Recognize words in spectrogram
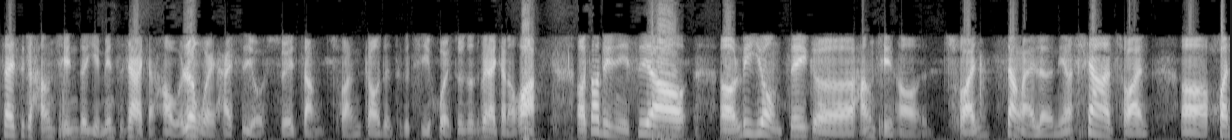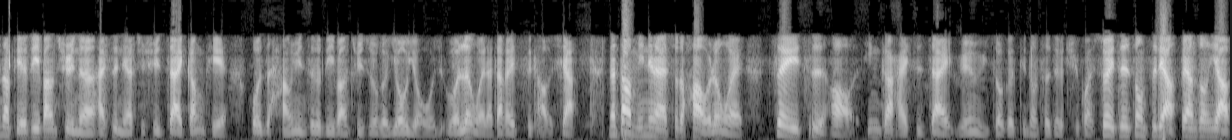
在这个行情的演变之下来讲哈，我认为还是有水涨船高的这个机会。所以说这边来讲的话，啊，到底你是要呃利用这个行情哈，船上来了，你要下船。啊，换到别的地方去呢，还是你要继续在钢铁或者是航运这个地方去做个悠游？我我认为呢，大家可以思考一下。那到明年来说的话，我认为这一次哈，应该还是在元宇宙跟电动车这个区块。所以这重资料非常重要。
